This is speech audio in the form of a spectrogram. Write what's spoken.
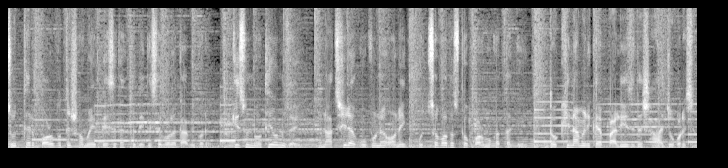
যুদ্ধের পরবর্তী সময়ে বেঁচে থাকতে দেখেছে বলে দাবি করে। কিছু নথি অনুযায়ী, নাৎসিরা গোপনে অনেক উচ্চপদস্থ কর্মকর্তাকে দক্ষিণ আমেরিকায় পালিয়ে যেতে সাহায্য করেছিল।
